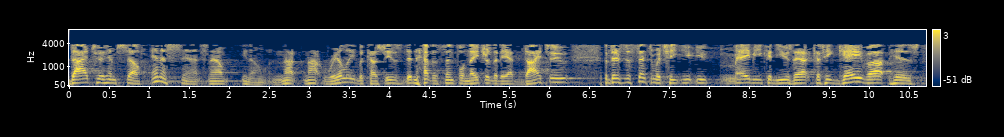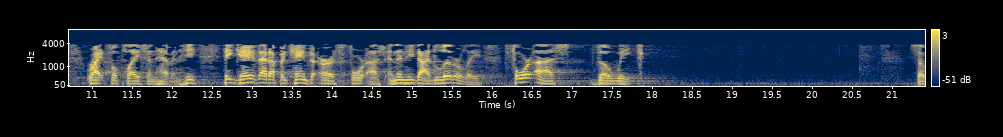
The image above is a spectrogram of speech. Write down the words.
died to himself in a sense. Now, you know, not not really because Jesus didn't have a sinful nature that he had to die to, but there's a sense in which he you, you maybe you could use that because he gave up his rightful place in heaven. He he gave that up and came to earth for us, and then he died literally for us, the weak. So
